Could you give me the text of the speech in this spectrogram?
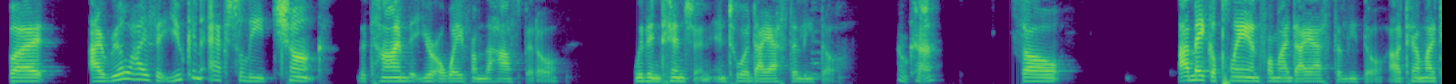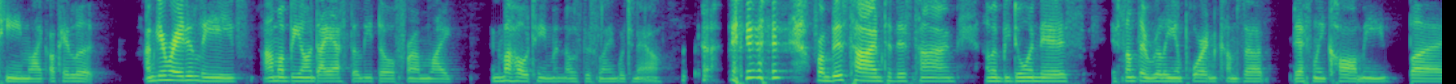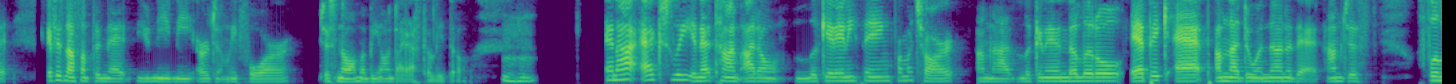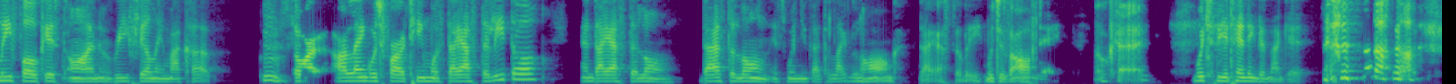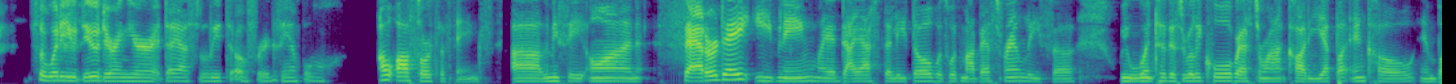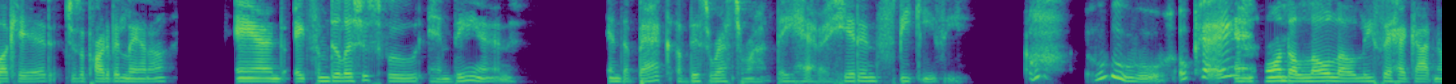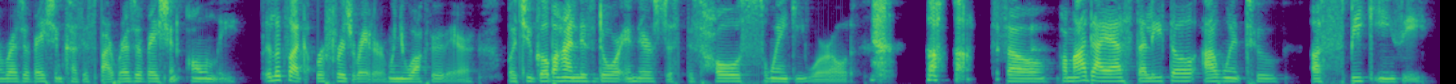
But I realized that you can actually chunk the time that you're away from the hospital with intention into a diastolito. Okay. So I make a plan for my diastolito. I'll tell my team, like, okay, look, I'm getting ready to leave. I'm gonna be on diastolito from like, and my whole team knows this language now. Okay. from this time to this time, I'm gonna be doing this. If something really important comes up, definitely call me. But if it's not something that you need me urgently for, just know I'm gonna be on diastolito. Mm-hmm. And I actually, in that time, I don't look at anything from a chart. I'm not looking in the little Epic app. I'm not doing none of that. I'm just fully focused on refilling my cup. Mm. So our, our language for our team was diastolito and diastolone. Diastolone is when you got the like long diastole, which is an off day. Okay. Which the attending did not get. So, what do you do during your diastolito, for example? Oh, all sorts of things. Uh, let me see. On Saturday evening, my diastolito was with my best friend Lisa. We went to this really cool restaurant called Yeppa and Co. in Buckhead, which is a part of Atlanta, and ate some delicious food. And then in the back of this restaurant, they had a hidden speakeasy. Ooh, okay. And on the Lolo, Lisa had gotten a reservation because it's by reservation only. It looks like a refrigerator when you walk through there, but you go behind this door and there's just this whole swanky world. so for my diastolito, I went to a speakeasy.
